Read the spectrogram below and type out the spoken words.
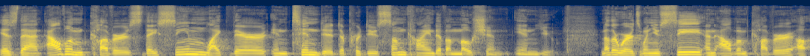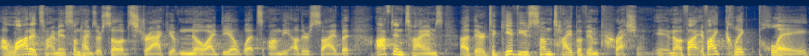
is that album covers, they seem like they're intended to produce some kind of emotion in you. In other words, when you see an album cover, a, a lot of times, sometimes they're so abstract, you have no idea what's on the other side, but oftentimes uh, they're to give you some type of impression. You know, if I, if I click play,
